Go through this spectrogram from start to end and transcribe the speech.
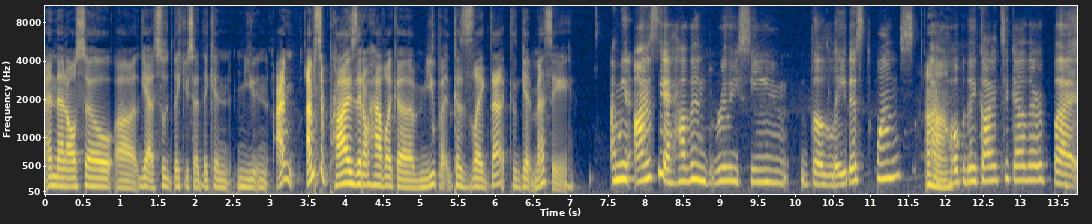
and then also uh, yeah. So like you said, they can mute. And I'm I'm surprised they don't have like a mute, but because like that could get messy. I mean, honestly, I haven't really seen the latest ones. Uh-huh. I hope they got it together, but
